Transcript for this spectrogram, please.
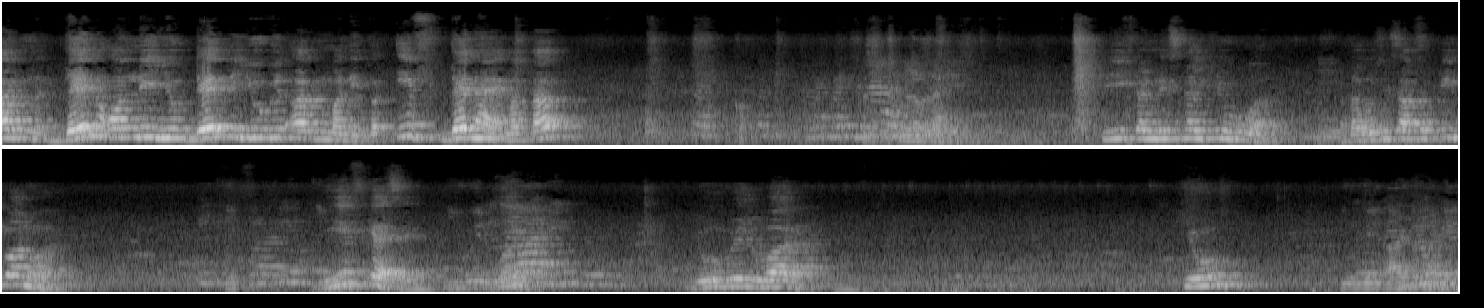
earn then only you then you will earn money तो इफ़ देन है मतलब? पी कंडीशनल क्यों हुआ? मतलब उस हिसाब से पी कौन हुआ? इफ़ कैसे? You will work you will Q? earn money.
